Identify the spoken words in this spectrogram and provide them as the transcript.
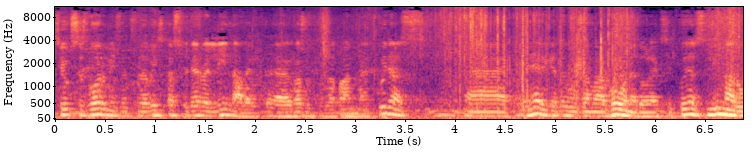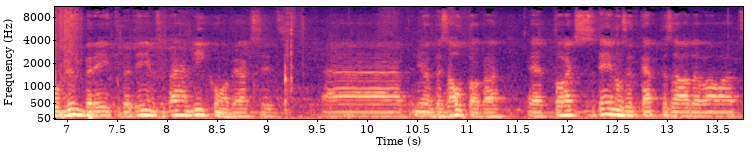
sihukeses vormis, et seda võiks kasvõi tervele linnale kasutusele panna, et kuidas energiatõhusamad hooned oleksid, kuidas linnaruumi ümber ehitada, et inimesed vähem liikuma peaksid äh, nii-öelda siis autoga, et oleks teenused kättesaadavamad,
